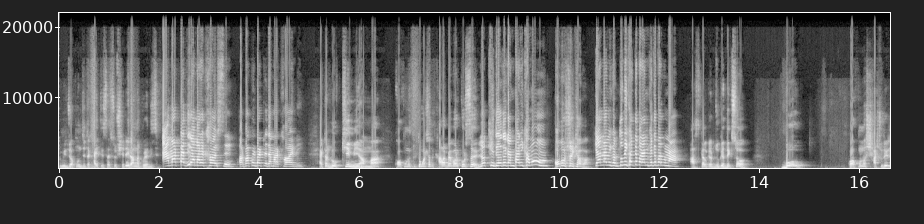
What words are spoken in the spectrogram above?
তুমি যখন যেটা খাইতে চাইছো সেটাই রান্না করে দিছে। আমারটা দিয়ে আমারে খাওয়াইছে। আর বাপের বাড়িটা দিয়ে আমার খাওয়াই নাই। একটা লক্ষ্মী মেয়ে আম্মা কখনো কি তোমার সাথে খারাপ ব্যবহার করছে? লক্ষ্মী দিয়ে আমি পানি খামো? অবশ্যই খাবা। কেন আমি খাম তুমি খেতে পারো আমি খেতে পারব না। আজকালকার যুগে দেখছ? বউ কখনো শাশুড়ির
